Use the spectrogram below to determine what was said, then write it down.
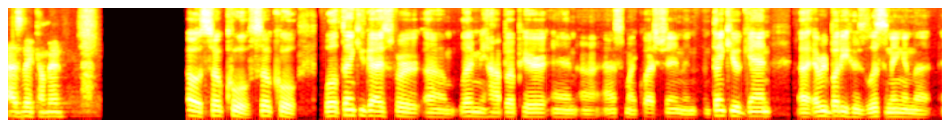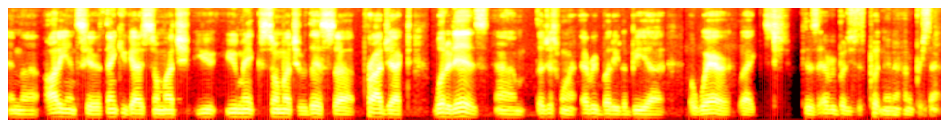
as they come in. Oh, so cool, so cool. Well, thank you guys for um, letting me hop up here and uh, ask my question, and, and thank you again, uh, everybody who's listening in the in the audience here. Thank you guys so much. You you make so much of this uh, project what it is. Um, I just want everybody to be uh, aware, like, because everybody's just putting in hundred percent.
